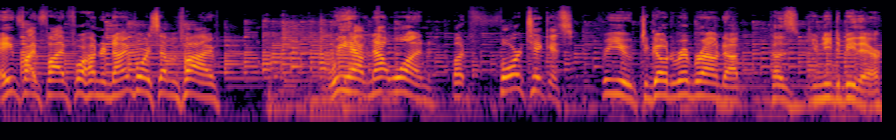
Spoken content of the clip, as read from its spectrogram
855 400 9475. We have not one, but four tickets for you to go to Rib Roundup because you need to be there.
